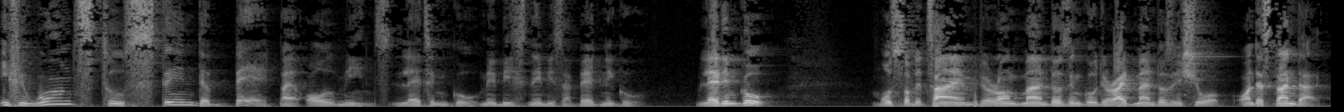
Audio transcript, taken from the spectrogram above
If he wants to stain the bed by all means, let him go. Maybe his name is Abednego. Let him go. Most of the time, the wrong man doesn't go, the right man doesn't show up. Understand that.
